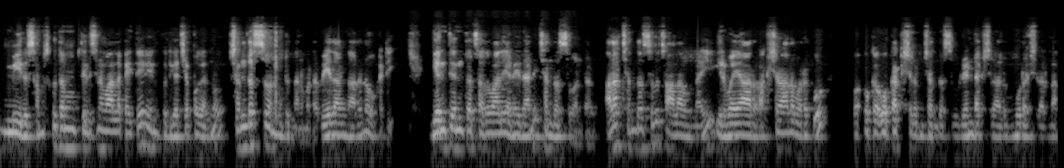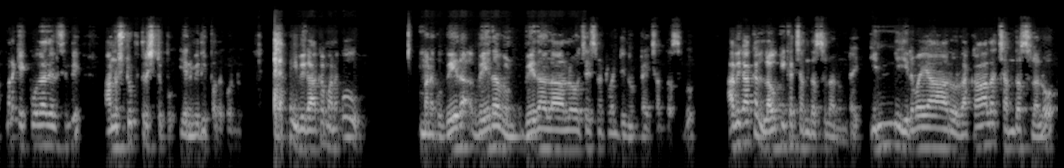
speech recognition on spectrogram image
మీరు సంస్కృతం తెలిసిన వాళ్ళకైతే నేను కొద్దిగా చెప్పగలను. ఛందస్సు అని ఉంటుంది అనమాట వేదాంగాలలో ఒకటి. ఎంతెంత చదవాలి అనే దాన్ని ఛందస్సు అంటారు. అలా ఛందస్సులు చాలా ఉన్నాయి. ఇరవై ఆరు అక్షరాల వరకు ఒక ఒక అక్షరం ఛందస్సు రెండు అక్షరాలు మూడు అక్షరాలు మనకి ఎక్కువగా తెలిసింది అనుష్టుపు త్రిష్టుపు ఎనిమిది పదకొండు. ఇవి కాక మనకు మనకు వేద వేద వేదాలలో చేసినటువంటిది ఉంటాయి ఛందస్సులు. అవి కాక లౌకిక ఛందస్సులు అని ఉంటాయి. ఇన్ని ఇరవై ఆరు రకాల ఛందస్సులలో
